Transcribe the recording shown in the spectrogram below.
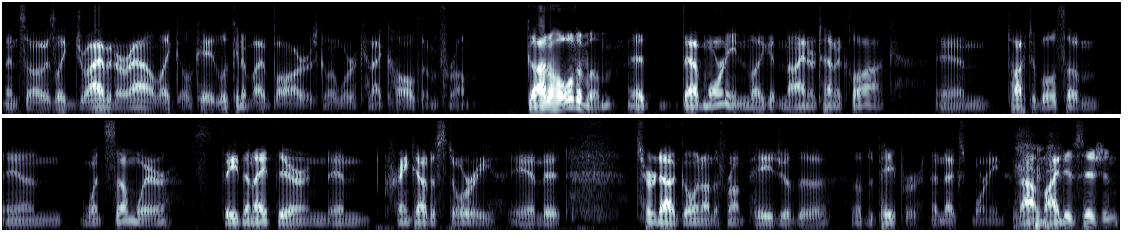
and so I was like driving around, like okay, looking at my bars, going where can I call them from? Got a hold of them at that morning, like at nine or ten o'clock, and talked to both of them, and went somewhere, stayed the night there, and, and cranked out a story, and it turned out going on the front page of the of the paper the next morning. Not my decision.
